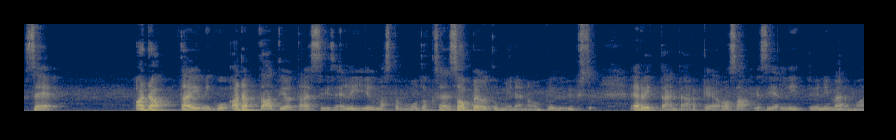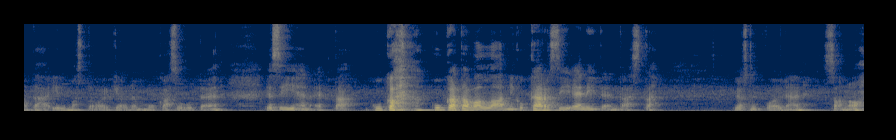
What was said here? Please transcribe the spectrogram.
se adap- tai niin kuin adaptaatio tai siis eli ilmastonmuutokseen sopeutuminen on kyllä yksi erittäin tärkeä osa ja siihen liittyy nimenomaan tähän ilmasto-oikeudenmukaisuuteen ja siihen, että kuka, kuka tavallaan niin kuin kärsii eniten tästä, jos nyt voi näin sanoa.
